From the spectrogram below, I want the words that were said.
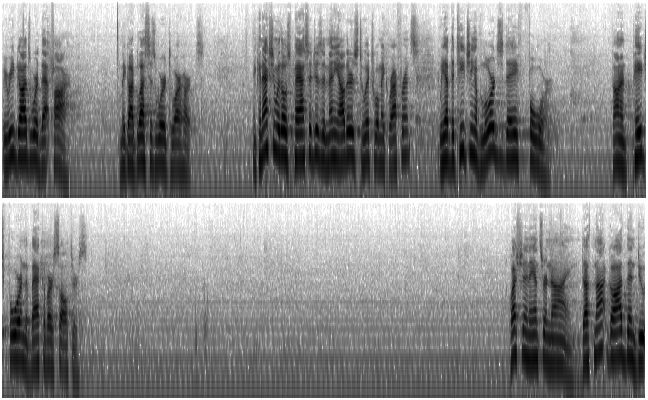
We read God's word that far. May God bless his word to our hearts. In connection with those passages and many others to which we'll make reference, we have the teaching of Lord's Day 4, found on page 4 in the back of our Psalters. Question and answer 9. Doth not God then do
